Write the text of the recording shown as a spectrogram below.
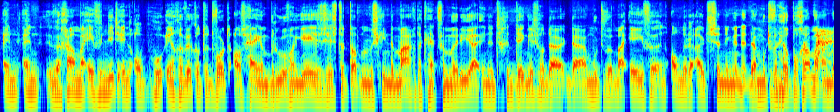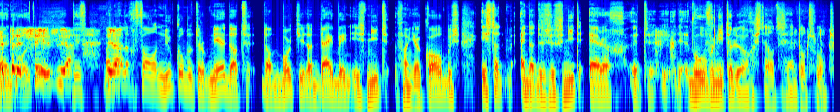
en, en we gaan maar even niet in op hoe ingewikkeld het wordt als hij een broer van Jezus is, dat dat misschien de maagdelijkheid van Maria in het geding is. Want daar, daar moeten we maar even een andere uitzending, daar moeten we een heel programma aan wijden. Precies, ja. Dus, maar in elk geval, nu komt het erop neer dat dat bordje, dat dijbeen is niet van Jacobus. Is dat, en dat is dus niet erg, het, we hoeven niet teleurgesteld te zijn tot slot.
